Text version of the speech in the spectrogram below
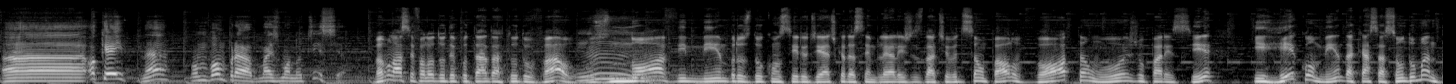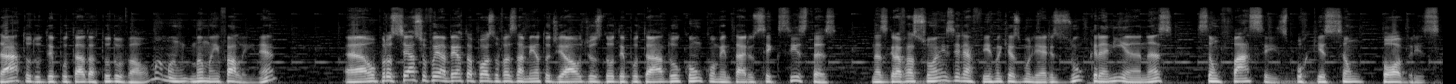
Uh, ok, né? Vamos, vamos para mais uma notícia? Vamos lá, você falou do deputado Arthur Duval. Hum. Os nove membros do Conselho de Ética da Assembleia Legislativa de São Paulo votam hoje o parecer que recomenda a cassação do mandato do deputado Arthur Duval. Mamãe, mamãe falei, né? Uh, o processo foi aberto após o vazamento de áudios do deputado com comentários sexistas. Nas gravações, ele afirma que as mulheres ucranianas são fáceis porque são pobres.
